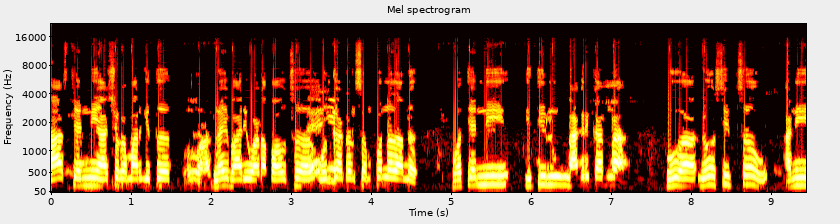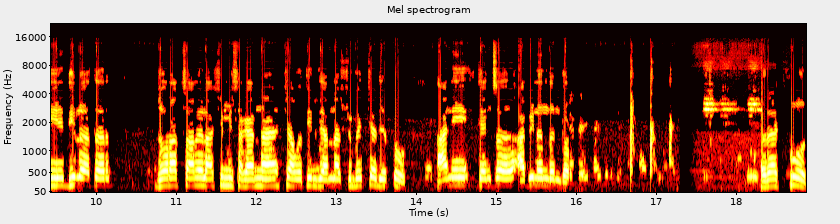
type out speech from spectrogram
आज त्यांनी अशोक मार्ग इथं लय भारी वडापावचं उद्घाटन संपन्न झालं व त्यांनी येथील नागरिकांना व्यवस्थित चव आणि हे दिलं तर जोरात चालेल अशी मी सगळ्यांनाच्या वतीने त्यांना शुभेच्छा देतो आणि त्यांचं अभिनंदन करतो. राजपूत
